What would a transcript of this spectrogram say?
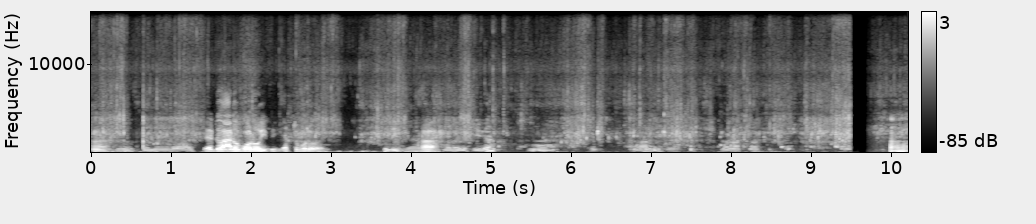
হ্যাঁ। আরও বড় হইবে এত বড় হয়। হ্যাঁ হ্যাঁ।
